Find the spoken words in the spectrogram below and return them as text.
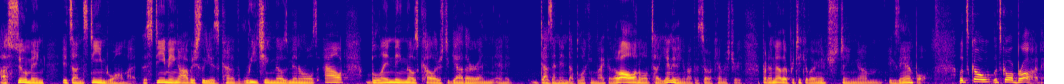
assuming it's unsteamed walnut. The steaming obviously is kind of leaching those minerals out, blending those colors together, and, and it doesn't end up looking like that at all, and it won't tell you anything about the soil chemistry. But another particular interesting um, example. Let's go. Let's go abroad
